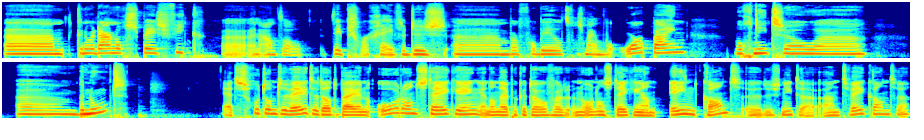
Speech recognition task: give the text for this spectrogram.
Uh, kunnen we daar nog specifiek uh, een aantal tips voor geven? Dus ehm, bijvoorbeeld, volgens mij hebben we oorpijn nog niet zo ehm, benoemd. Ja, het is goed om te weten dat bij een oorontsteking, en dan heb ik het over een oorontsteking aan één kant, uh, dus niet uh, aan twee kanten,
